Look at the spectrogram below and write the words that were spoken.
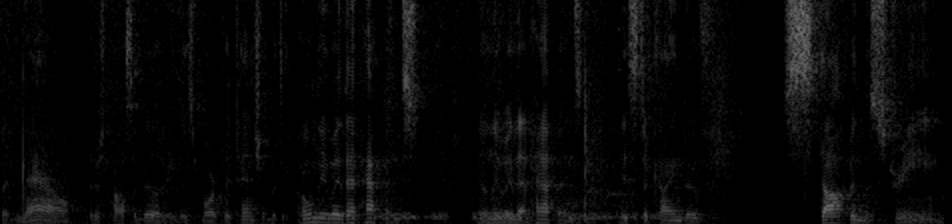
But now there's possibility, there's more potential. But the only way that happens, the only way that happens is to kind of stop in the stream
